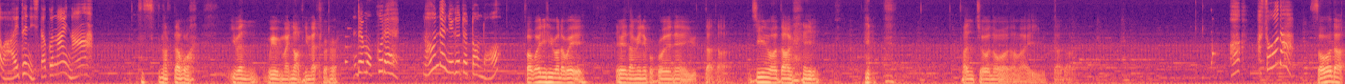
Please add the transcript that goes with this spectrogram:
ラは相手にしたくないな少なく n o e v e n we might not be met for her. でもクレなんで逃げてたんだ But why did he run away? ためにここでね、言っただ。ジ 単調の名前言っただ。あ、そうだそうだ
